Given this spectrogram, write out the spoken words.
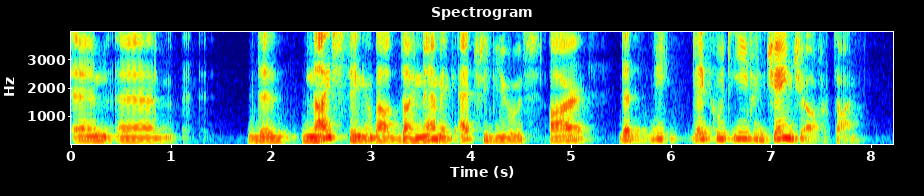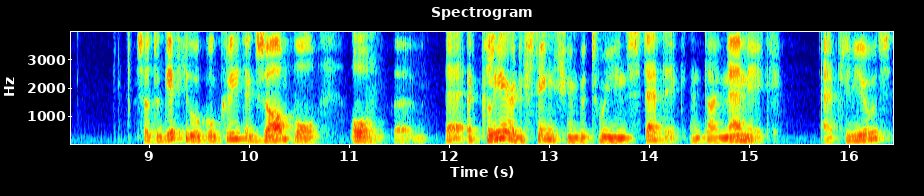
and um, the nice thing about dynamic attributes are that the, they could even change over time. So to give you a concrete example of uh, a clear distinction between static and dynamic attributes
